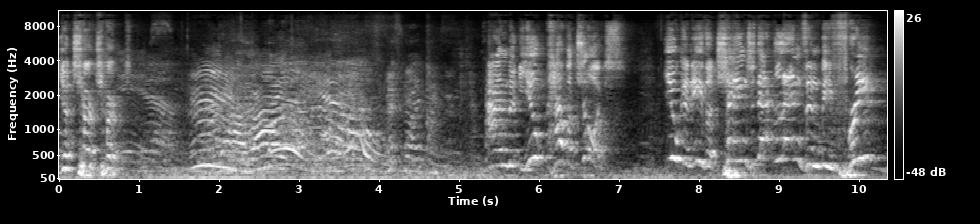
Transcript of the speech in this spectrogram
your church hurt. And you have a choice. You can either change that lens and be free,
